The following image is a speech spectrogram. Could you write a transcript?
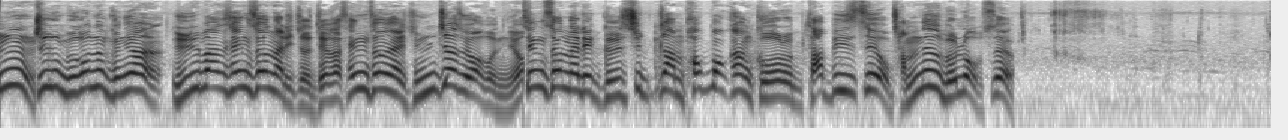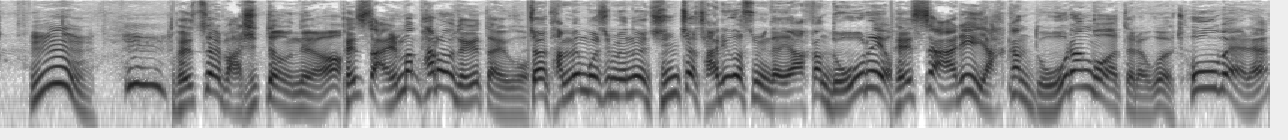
음, 지금 이거는 그냥 일반 생선알 있죠. 제가 생선알 진짜 좋아하거든요. 생선알의 그 식감 퍽퍽한 그거 다 비슷해요. 잡내도 별로 없어요. 음. 뱃살 맛있다 은혜야. 뱃살알만 팔아도 되겠다 이거. 자 단면 보시면은 진짜 잘 익었습니다. 약간 노래요. 뱃살알이 약간 노란 것 같더라고요. 초베레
